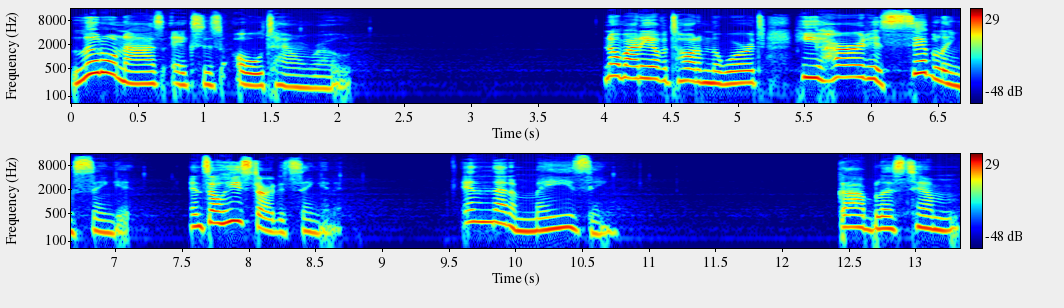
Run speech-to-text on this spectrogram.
Lil Nas X's Old Town Road. Nobody ever taught him the words. He heard his siblings sing it, and so he started singing it. Isn't that amazing? God blessed him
